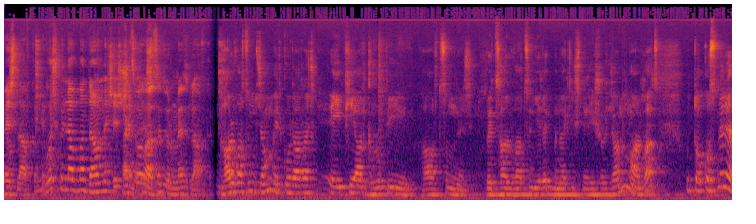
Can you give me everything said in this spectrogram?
մեզ լավ կլինի։ Ոչ մի լավ բան դրան մեջ ես չեմ։ Բայց ով ասեց որ մեզ լավ կլինի։ 168 ժամում երկու օր առաջ APR գրուպի հարցումն էր 663 բնակիչների շրջանում արված ու տոկոսները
